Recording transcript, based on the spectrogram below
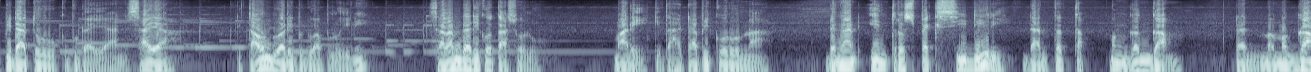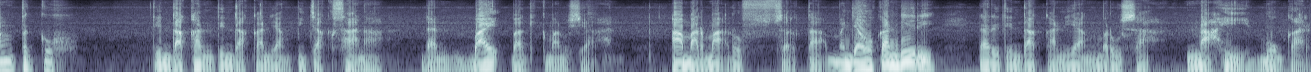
pidato kebudayaan saya di tahun 2020 ini. Salam dari kota Solo. Mari kita hadapi corona dengan introspeksi diri dan tetap menggenggam dan memegang teguh tindakan-tindakan yang bijaksana dan baik bagi kemanusiaan. Amar ma'ruf serta menjauhkan diri dari tindakan yang merusak nahi mungkar.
